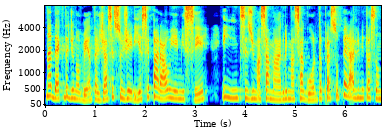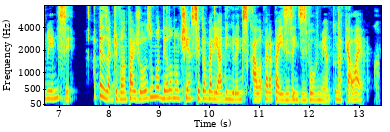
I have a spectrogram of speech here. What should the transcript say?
Na década de 90 já se sugeria separar o IMC em índices de massa magra e massa gorda para superar a limitação do IMC. Apesar de vantajoso, o modelo não tinha sido avaliado em grande escala para países em desenvolvimento naquela época.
